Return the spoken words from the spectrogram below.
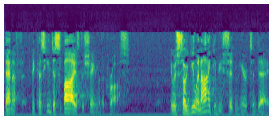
benefit because he despised the shame of the cross. It was so you and I could be sitting here today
